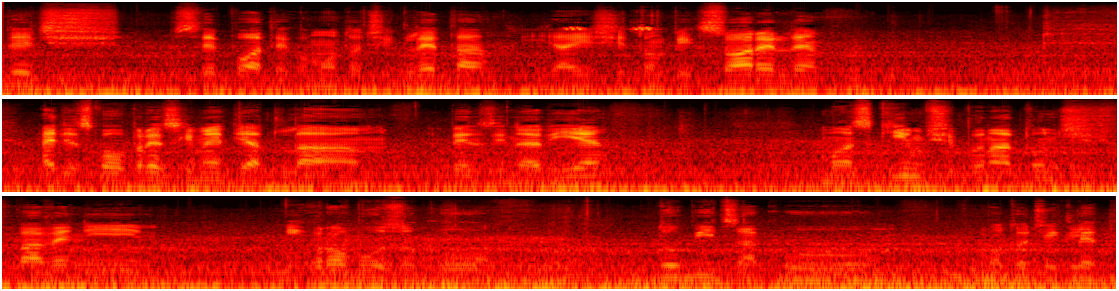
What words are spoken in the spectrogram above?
Deci se poate cu motocicleta, a ieșit un pic soarele. Haideți că opresc imediat la benzinărie mă schimb și până atunci va veni microbuzul cu dubița, cu motocicletă.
